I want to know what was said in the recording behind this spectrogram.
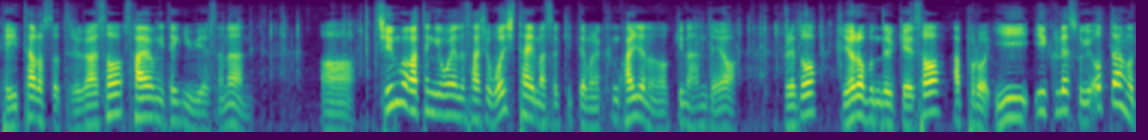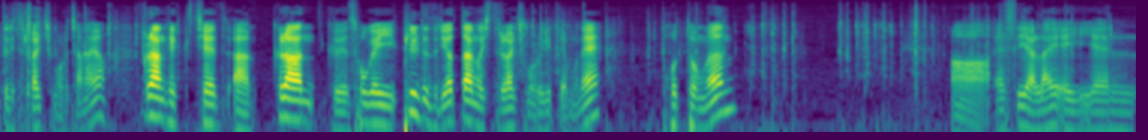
데이터로서 들어가서 사용이 되기 위해서는 어, 지금과 같은 경우에는 사실 원시 타입만 썼기 때문에 큰 관련은 없기는 한데요. 그래도 여러분들께서 앞으로 이, 이 클래스 속에 어떠한 것들이 들어갈지 모르잖아요 그러한 객체, 아, 그러한 그 속의 필드들이 어떠한 것이 들어갈지 모르기 때문에 보통은 어, serializable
